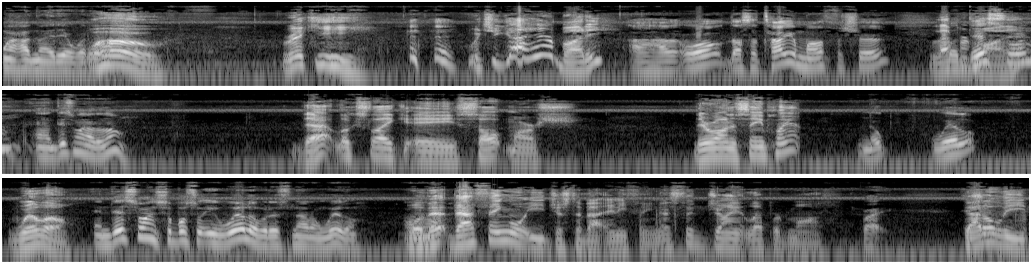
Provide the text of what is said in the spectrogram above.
I have no idea what it is. Whoa, Ricky, what you got here, buddy? Uh, well, that's a tiger moth for sure. Leopard but this moth, yeah. one and this one, I don't know. That looks like a salt marsh. They were on the same plant? Nope. Willow. Willow. And this one's supposed to eat willow, but it's not on willow. I Well, know. that, that thing will eat just about anything. That's the giant leopard moth. right. That'll eat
